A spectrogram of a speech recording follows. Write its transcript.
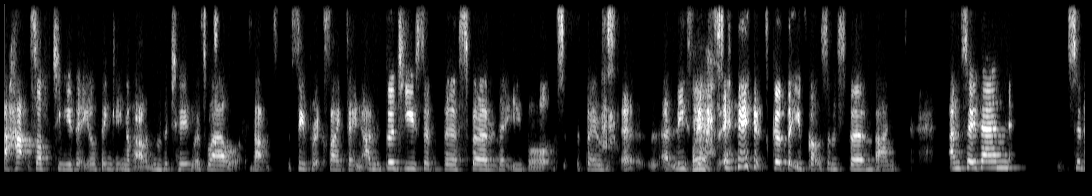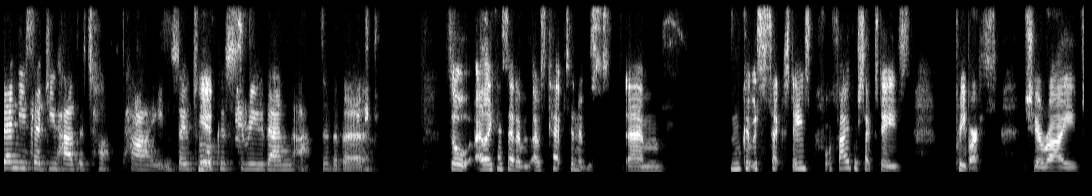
A hats off to you that you're thinking about number two as well. That's super exciting and good use of the sperm that you bought. So uh, at least it's, it's good that you've got some sperm bank. And so then, so then you said you had a tough time. So talk yeah. us through then after the birth. So like I said, I was I was kept in. It was um, I think it was six days before, five or six days pre-birth she arrived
